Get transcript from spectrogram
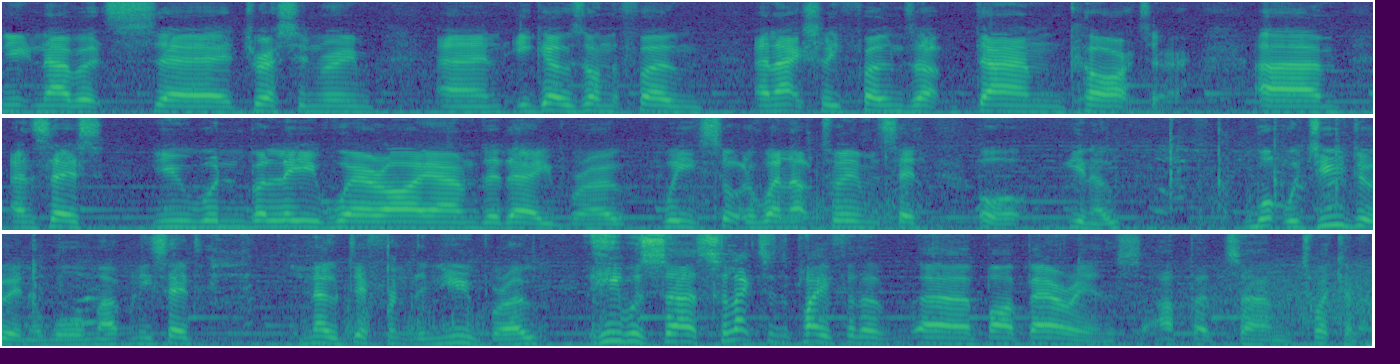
Newton Abbot's uh, dressing room, and he goes on the phone and actually phones up Dan Carter um, and says, "You wouldn't believe where I am today, bro." We sort of went up to him and said, "Oh, you know, what would you do in a warm up?" And he said, "No different than you, bro." He was uh, selected to play for the uh, Barbarians up at um, Twickenham.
